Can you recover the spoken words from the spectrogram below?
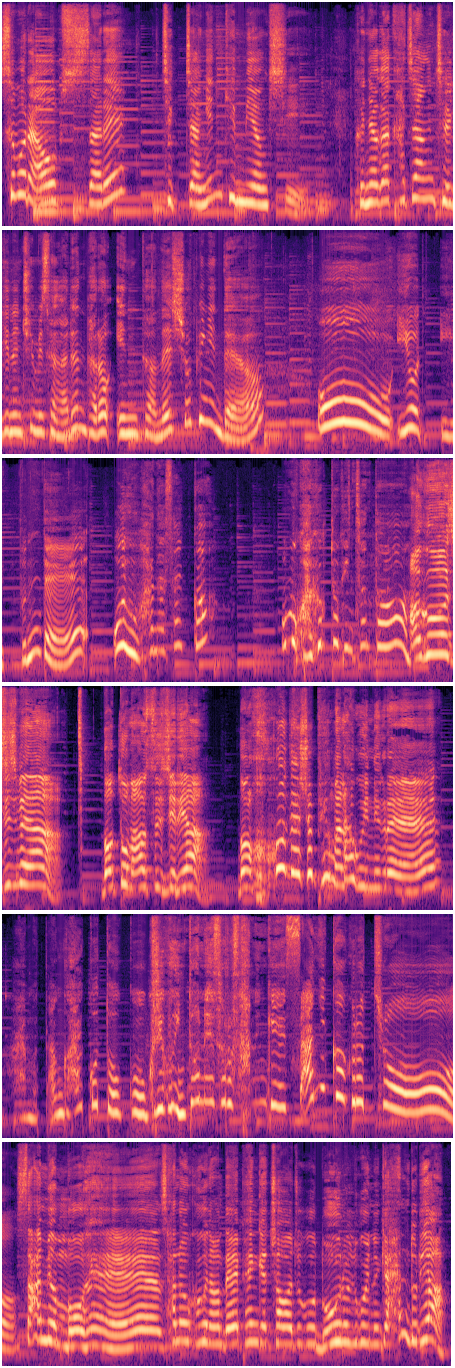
29살의 직장인 김미영 씨. 그녀가 가장 즐기는 취미 생활은 바로 인터넷 쇼핑인데요. 오, 이 옷 이쁜데. 어유 하나 살까? 어머 가격도 괜찮다. 아구 지지배야 너 또 마우스질이야 너 허거대 쇼핑만 하고 있니 그래 아, 뭐 딴 거 할 것도 없고 그리고 인터넷으로 사는 게 싸니까 그렇죠. 싸면 뭐해 사놓고 그냥 내팽개쳐가지고 노은을 두고 있는 게 한둘이야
